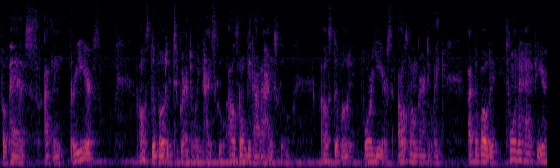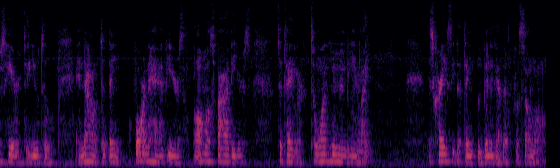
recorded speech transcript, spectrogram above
for past, I think, three years. I was devoted to graduating high school. I was gonna get out of high school. I was devoted four years. I was gonna graduate. I devoted two and a half years here to YouTube. And now to think four and a half years, almost five years to Taylor, to one human being, like, it's crazy to think we've been together for so long.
